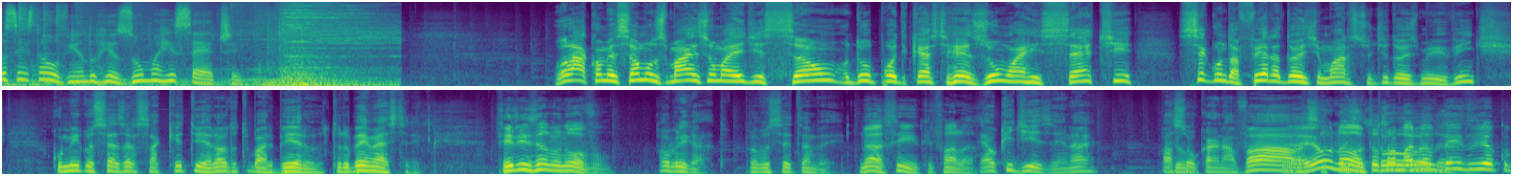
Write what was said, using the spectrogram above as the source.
Você está ouvindo o Resumo R7. Olá, começamos mais uma edição do podcast Resumo R7, segunda-feira, 2 de março de 2020. Comigo César Saqueto e Heródoto Barbeiro. Tudo bem, mestre? Feliz ano novo. Obrigado. Para você também. Não é assim que fala? É o que dizem, né? Passou o carnaval. É, eu não, estou trabalhando desde o dia que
